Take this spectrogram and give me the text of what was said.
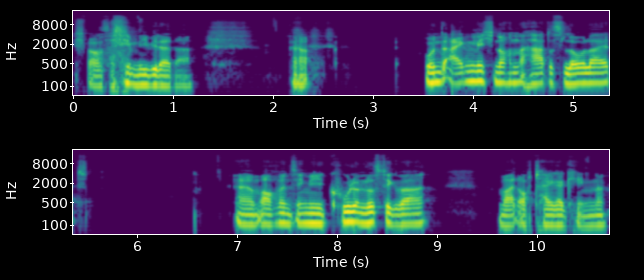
ich war seitdem nie wieder da. Ja. Und eigentlich noch ein hartes Lowlight. Ähm, auch wenn es irgendwie cool und lustig war, war halt auch Tiger King, ne?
